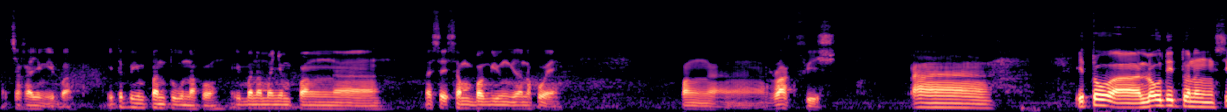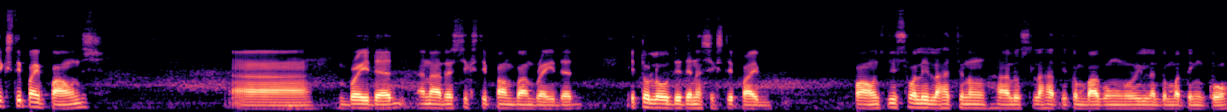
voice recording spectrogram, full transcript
At saka yung iba ito pa yung pantuna ko iba naman yung pang uh, nasa isang bag yung ano ko eh pang uh, rockfish ah uh, ito uh, loaded to ng 65 pounds uh, braided, another 60 pound band braided. Ito loaded din ng 65 pounds. Usually lahat yun ng halos lahat itong bagong reel na dumating ko.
